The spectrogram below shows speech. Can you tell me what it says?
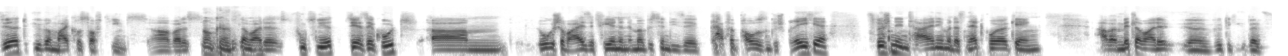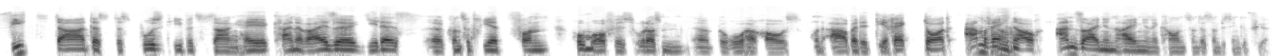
wird, über Microsoft Teams, weil es okay. mittlerweile es funktioniert sehr, sehr gut. Ähm, logischerweise fehlen dann immer ein bisschen diese Kaffeepausengespräche zwischen den Teilnehmern, das Networking. Aber mittlerweile äh, wirklich überwiegt da das, das Positive zu sagen, hey, keine Reise, jeder ist äh, konzentriert von Homeoffice oder aus dem äh, Büro heraus und arbeitet direkt dort am Rechner auch an seinen eigenen Accounts und das ein bisschen geführt.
